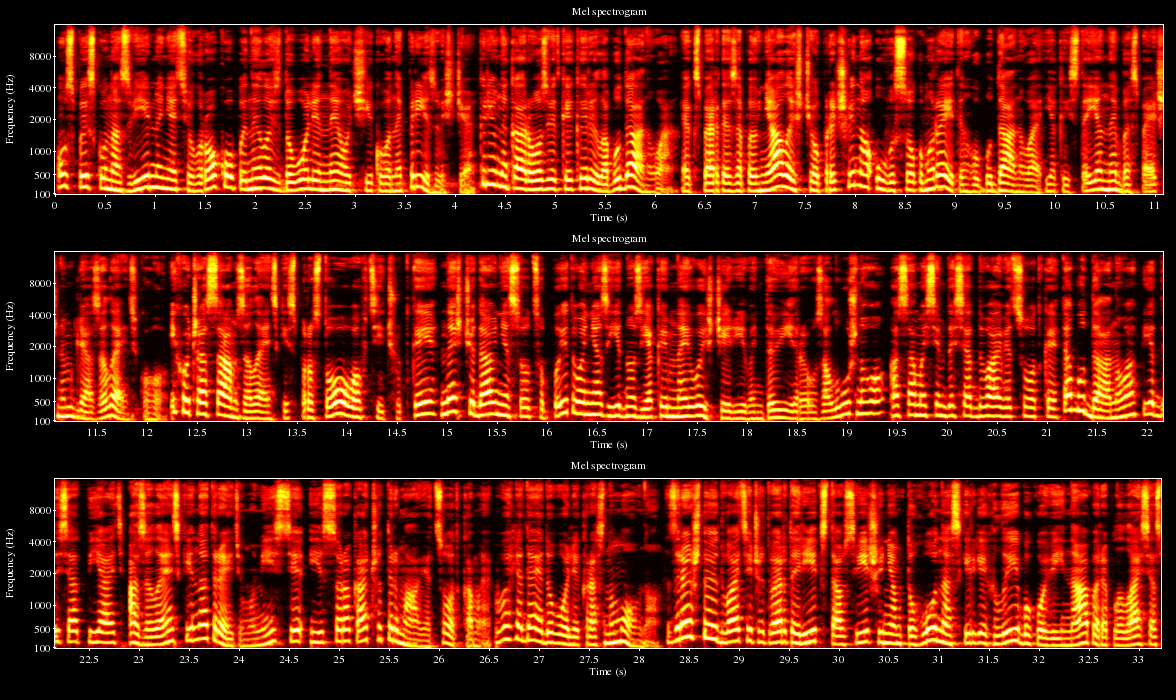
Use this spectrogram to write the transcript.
У списку на звільнення цього року опинилось доволі неочікуване прізвище керівника розвідки Кирила Буданова. Експерти запевняли, що причина у високому рейтингу Буданова, який стає небезпечним для Зеленського. І хоча сам Зеленський спростовував ці чутки, нещодавнє соцопитування, згідно з яким найвищий рівень довіри у залужного, а саме 72%, та Буданова 55%, а Зеленський на третьому місці із 44%. Виглядає доволі красномовно. Зрештою, 24-й рік став свідченням того, наскільки глибоко війна переплилася з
